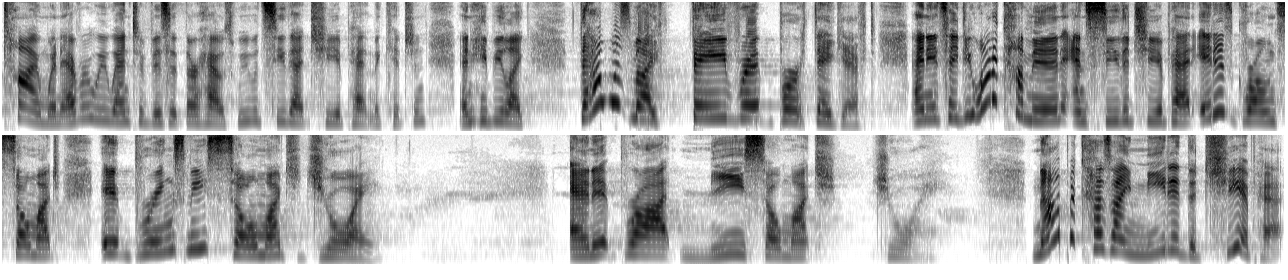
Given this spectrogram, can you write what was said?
time, whenever we went to visit their house, we would see that chia pet in the kitchen, and he'd be like, That was my favorite birthday gift. And he'd say, Do you want to come in and see the chia pet? It has grown so much. It brings me so much joy. And it brought me so much joy. Not because I needed the chia pet,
